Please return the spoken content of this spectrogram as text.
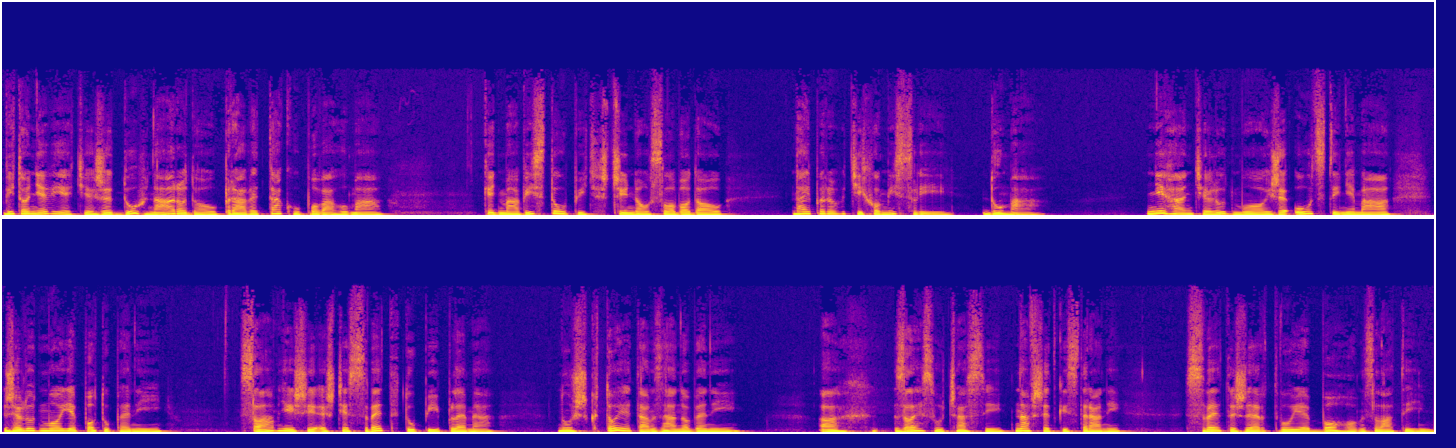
Vy to neviete, že duch národov práve takú povahu má. Keď má vystúpiť s činnou slobodou, najprv ticho myslí, dumá. Nehaňte ľud môj, že úcty nemá, že ľud môj je potupený. Slávnejšie ešte svet tupí plema. Nuž kto je tam zanobený? Ach, zlé sú časy na všetky strany. Svet žertvuje Bohom zlatým.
